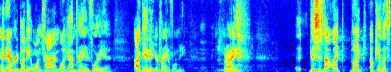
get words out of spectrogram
and everybody at one time like, I'm praying for you. I get it. You're praying for me, right? This is not like like okay, let's.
